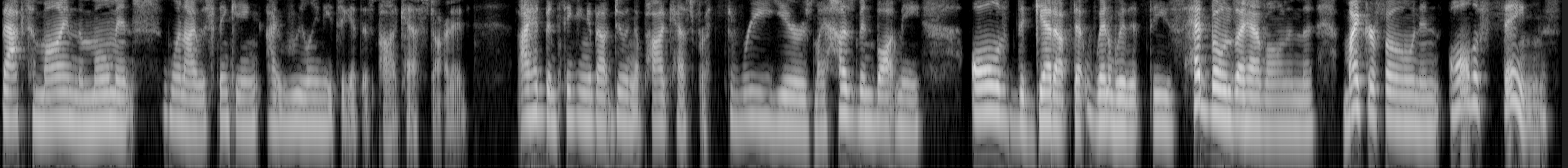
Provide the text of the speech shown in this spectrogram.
back to mind the moments when I was thinking, I really need to get this podcast started. I had been thinking about doing a podcast for three years. My husband bought me all of the getup that went with it these headphones I have on and the microphone and all the things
